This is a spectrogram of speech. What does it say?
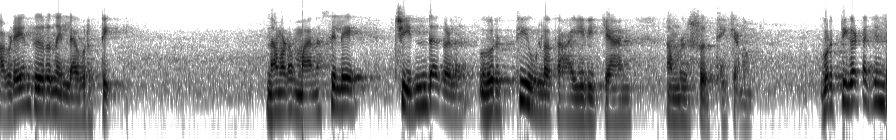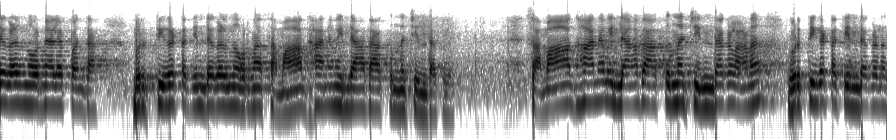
അവിടെയും തീർന്നില്ല വൃത്തി. നമ്മുടെ മനസ്സിലെ ചിന്തകൾ വൃത്തിയുള്ളതായിരിക്കാൻ നമ്മൾ ശ്രദ്ധിക്കണം. വൃത്തികെട്ട ചിന്തകൾ എന്ന് പറഞ്ഞാൽ ഇപ്പം എന്താ? വൃത്തികെട്ട ചിന്തകൾ എന്ന് പറഞ്ഞാൽ സമാധാനമില്ലാതാക്കുന്ന ചിന്തകൾ. സമാധാനമില്ലാതാക്കുന്ന ചിന്തകളാണ് വൃത്തികെട്ട ചിന്തകൾ.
